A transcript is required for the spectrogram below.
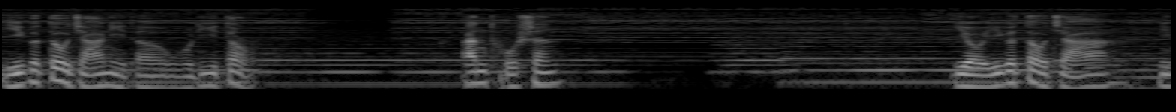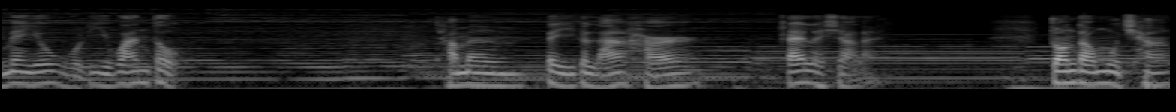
一个豆荚里的五粒豆。安徒生。有一个豆荚，里面有五粒豌豆，它们被一个男孩摘了下来，装到木枪，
